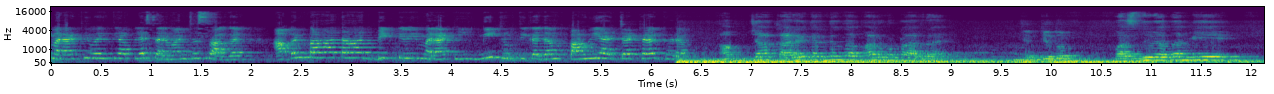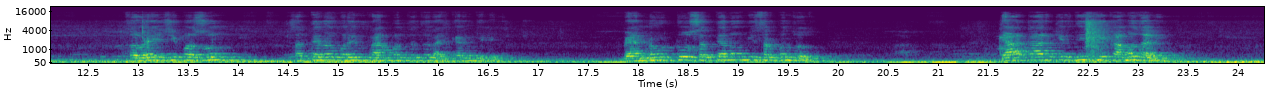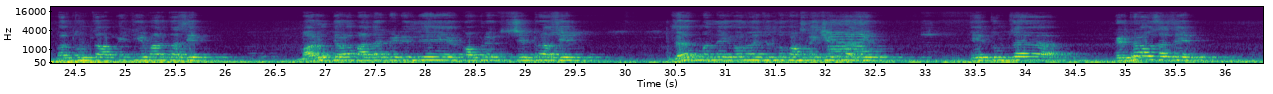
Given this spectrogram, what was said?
मराठीवरती आपल्या सर्वांचं स्वागत. आपण पाहत आहात बिग टीव्ही मराठी. मी तृप्ती कदम. पाहूया आजच्या ठळक घडामोडी आमच्या कार्यकर्त्यांचा फार मोठा आग्रह आहे. जनतेतून. वास्तविक आता मी चौऱ्याऐंशी पासून सत्त्याण्णव पर्यंत ग्रामपंचायतचं राजकारण केलेलं ब्याण्णव टू सत्त्याण्णव मी सरपंच होतो. त्या कारकिर्दीत जी कामं झाली मग तुमचं ऑफिसची इमारत असेल मारुतदेवळ बाजारपेठेतले कॉम्प्लेक्स सेंटर असेल जतमधलं एकोणवायच्यातलं कॉम्प्लेक्स क्षेत्र असेल हे तुमचं फिल्टर हाऊस असेल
